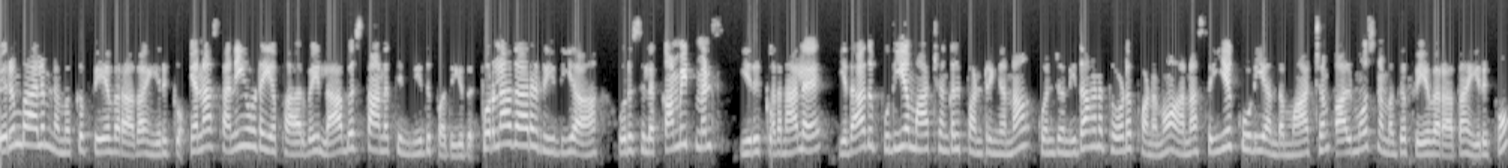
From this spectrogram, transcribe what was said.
பெரும்பாலும் நமக்கு ஃபேவராக தான் இருக்கும். ஏன்னா சனியுடைய பார்வை லாபஸ்தானத்தின் மீது பதியுது. பொருளாதார ரீதியாக ஒரு சில கமிட்மெண்ட்ஸ் இருக்கு. அதனால ஏதாவது புதிய மாற்றங்கள் பண்றீங்கன்னா கொஞ்சம் நிதானத்தோட பண்ணணும். ஆனா செய்யக்கூடிய அந்த மாற்றம் ஆல்மோஸ்ட் நமக்கு ஃபேவரா தான் இருக்கும்.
